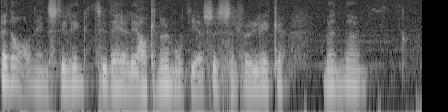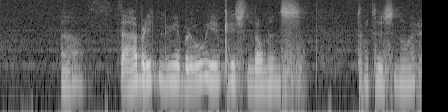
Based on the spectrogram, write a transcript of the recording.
en annen innstilling til det hele. Jeg har ikke noe imot Jesus, selvfølgelig ikke. Men uh, ja, det er blitt mye blod i kristendommens 2000 år.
